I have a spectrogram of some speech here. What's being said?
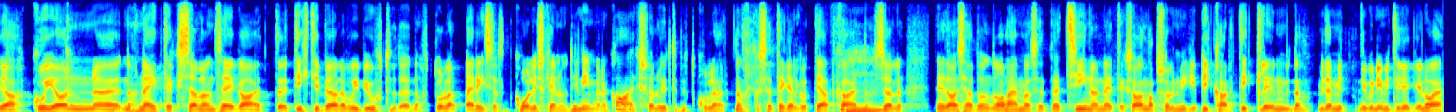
ja kui on noh, näiteks seal on see ka, et tihtipeale võib juhtuda, et noh, tuleb päriselt koolis käinud inimene ka, eks ole, ütleb, et kuule, et noh, kas sa tegelikult tead ka, et noh, mm. seal need asjad on olemas, et, et siin on näiteks, annab sulle mingi pika artikli, noh, mida niikuinii mitte keegi ei loe.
